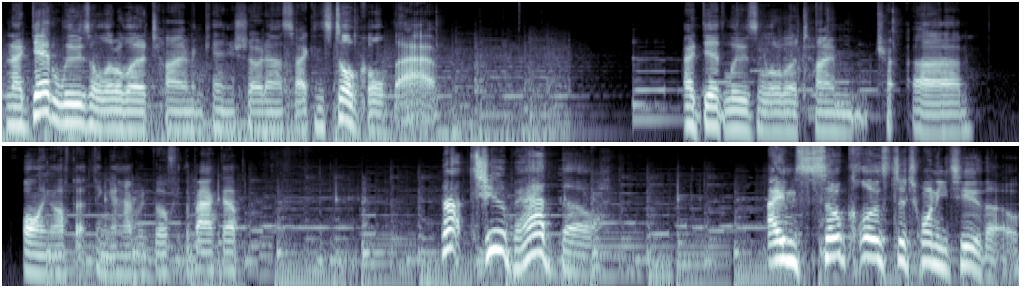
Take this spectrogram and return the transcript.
And I did lose a little bit of time in Canyon Showdown, so I can still gold that. I did lose a little bit of time uh, falling off that thing and having to go for the backup. Not too bad, though. I'm so close to 22, though.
